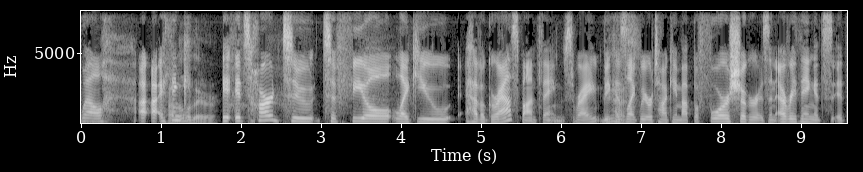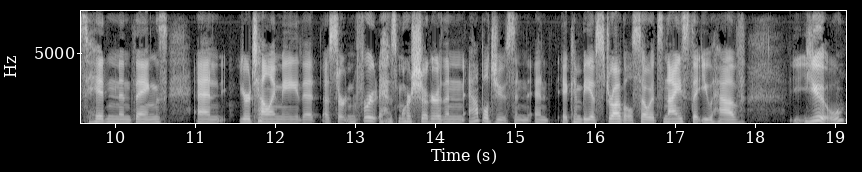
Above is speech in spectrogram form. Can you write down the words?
Well, I, I think there. It, it's hard to to feel like you have a grasp on things, right? Because Yes. like we were talking about before, sugar isn't everything. It's it's hidden in things, and you're telling me that a certain fruit has more sugar than apple juice, and and it can be a struggle. So it's nice that you have you,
